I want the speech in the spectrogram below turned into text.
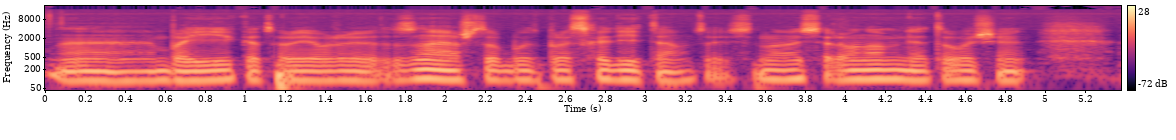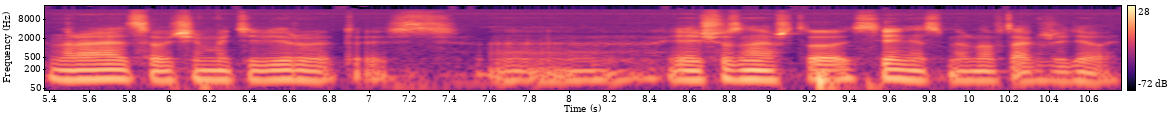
бои, которые я уже знаю, что будет происходить там. То есть, но все равно мне это очень нравится, очень мотивирует. То есть э, я еще знаю, что Сеня Смирнов также делает.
